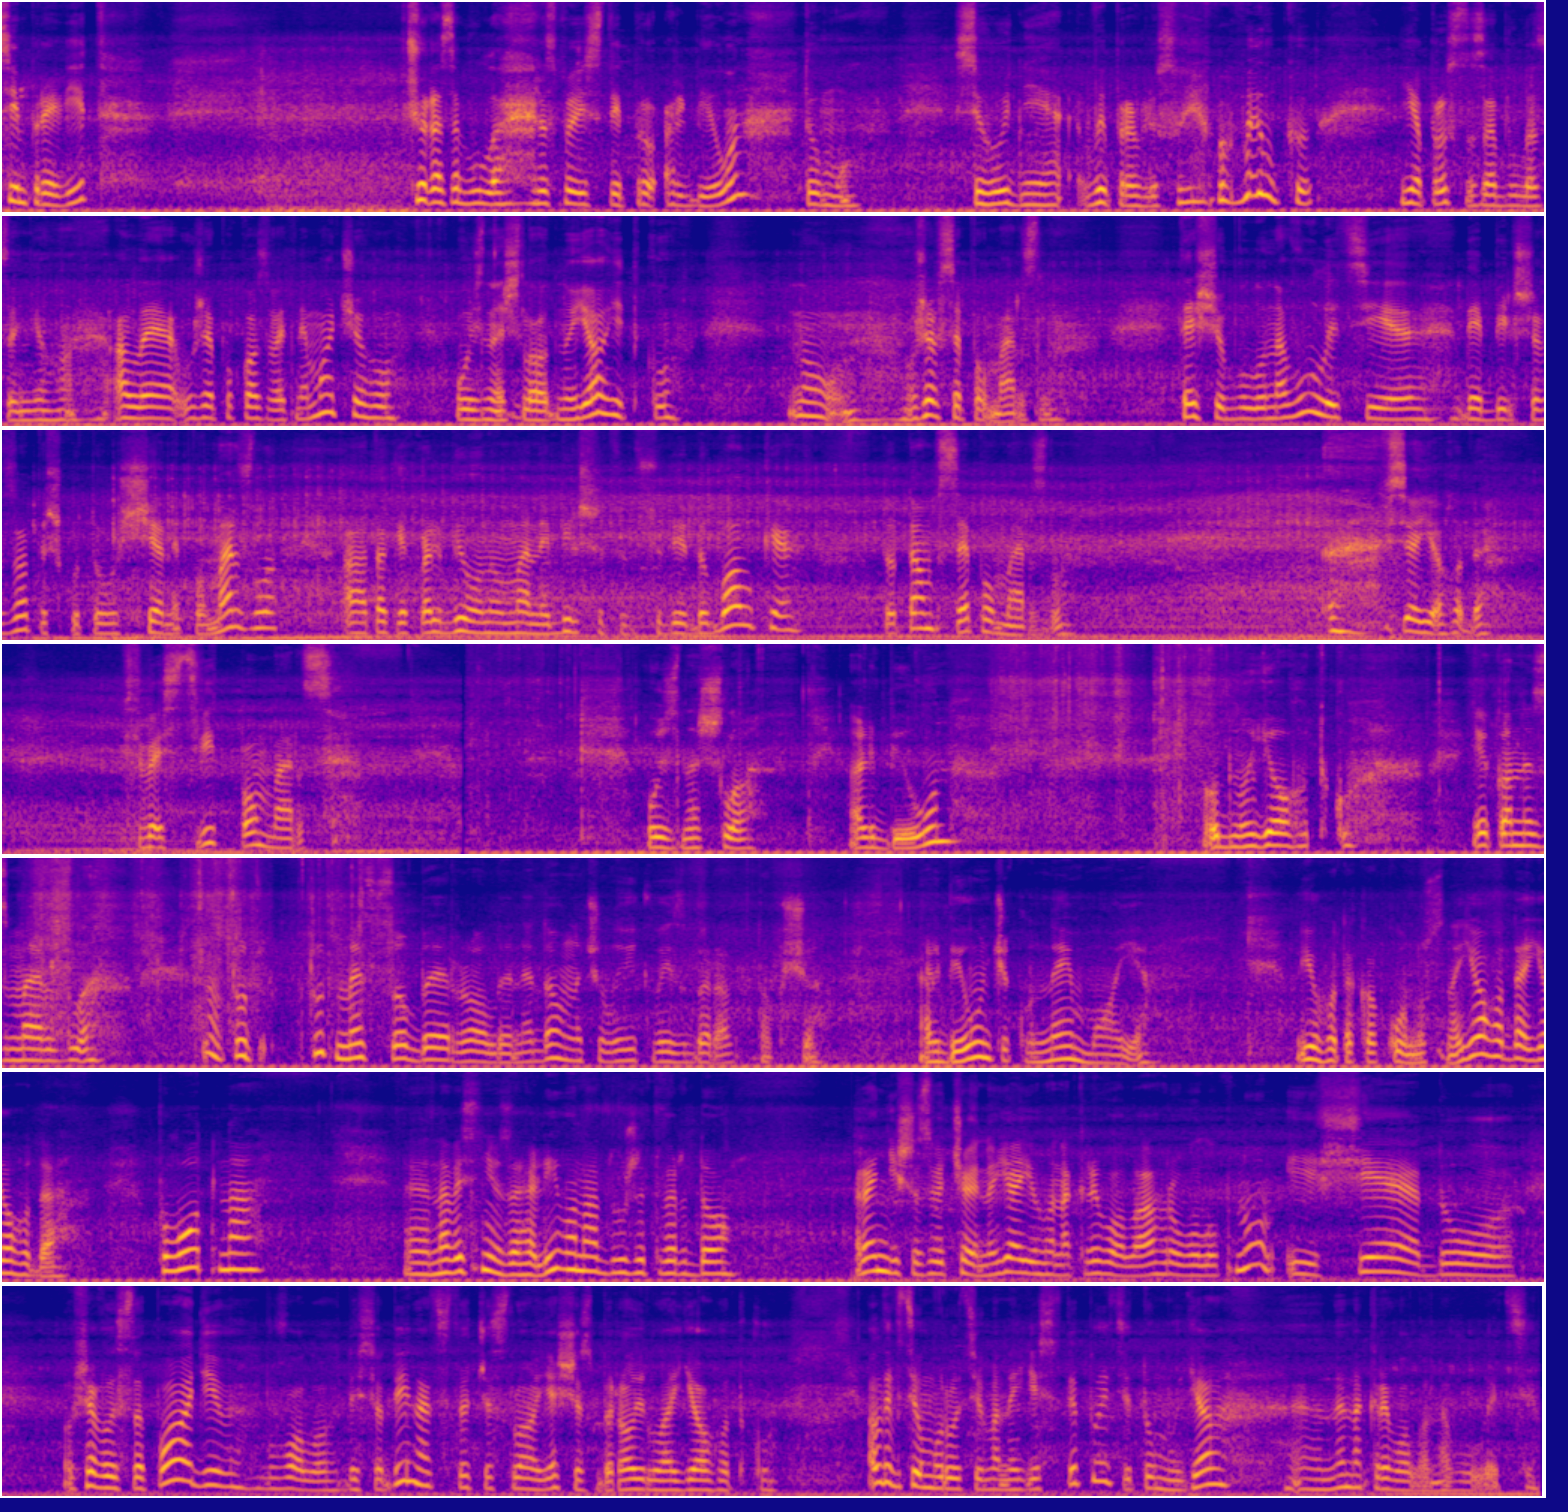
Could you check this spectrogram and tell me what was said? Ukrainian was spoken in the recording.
Всім привіт! Вчора забула розповісти про Альбіон, тому сьогодні виправлю свою помилку. Я просто забула за нього. Але вже показувати нема чого. Ось знайшла одну ягідку. Ну, вже все померзло. Те, що було на вулиці, де більше в затишку, то ще не померзло. А так як альбіон у мене більше тут сюди до балки, то там все померзло. Вся ягода. Весь цвіт померз. Ось знайшла альбіон, одну ягодку, яка не змерзла. Ну, тут, тут ми собирали. Недавно чоловік визбирав, так що альбіончику немає. Його така конусна ягода, ягода плотна. Е, Навесні взагалі вона дуже тверда. Раніше, звичайно, я його накривала агроволокном і ще до ще листопаді, бувало десь 11 числа, я ще збирала ягодку. Але в цьому році в мене є в теплиці, тому я е, не накривала на вулиці.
